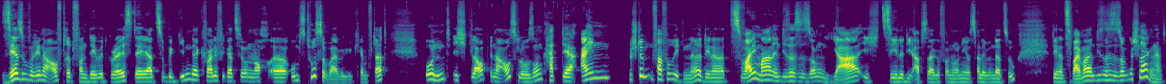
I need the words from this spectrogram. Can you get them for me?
Sehr souveräner Auftritt von David Grace, der ja zu Beginn der Qualifikation noch äh, ums Tour Survival gekämpft hat. Und ich glaube, in der Auslosung hat der einen bestimmten Favoriten, ne? den er zweimal in dieser Saison, ja, ich zähle die Absage von Ronnie O'Sullivan dazu, den er zweimal in dieser Saison geschlagen hat.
